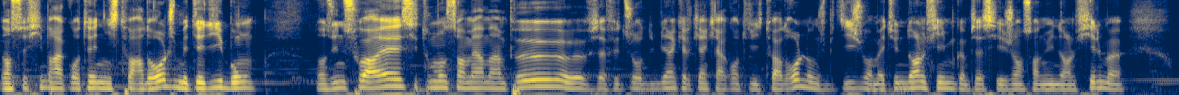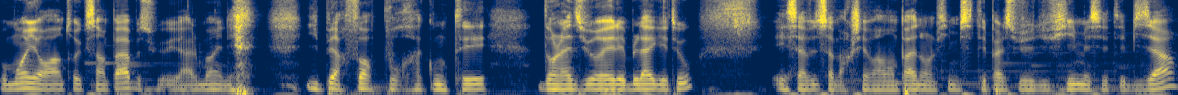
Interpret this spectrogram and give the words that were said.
dans ce film raconter une histoire drôle. Je m'étais dit, bon, dans une soirée, si tout le monde s'emmerde un peu, euh, ça fait toujours du bien quelqu'un qui raconte une histoire drôle. Donc je me dit, je vais en mettre une dans le film. Comme ça, si les gens s'ennuient dans le film, au moins il y aura un truc sympa parce que Albin, il est hyper fort pour raconter dans la durée les blagues et tout. Et ça, ça marchait vraiment pas dans le film. C'était pas le sujet du film et c'était bizarre.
